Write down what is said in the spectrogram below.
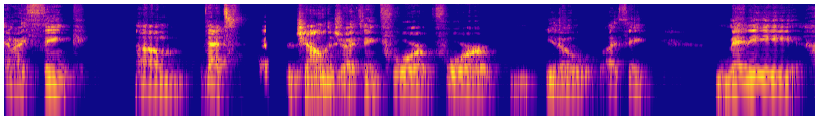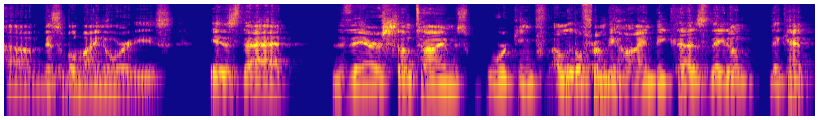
and I think um, that's that's the challenge. I think for for you know I think many um, visible minorities is that they're sometimes working a little from behind because they don't they can't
